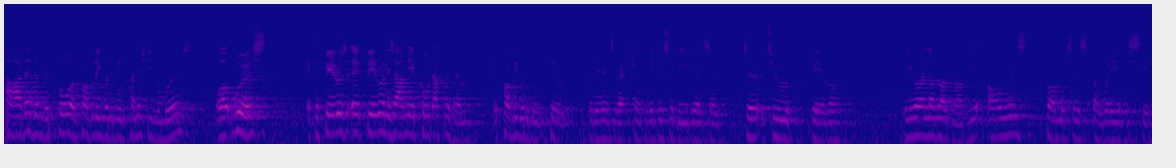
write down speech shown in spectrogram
harder than before and probably would have been punished even worse. Or at worst, if the Pharaoh's, if Pharaoh and his army had caught up with him, they probably would have been killed for their insurrection, for their disobedience and to, to Pharaoh. But you know, I love our God. He always promises a way of escape.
